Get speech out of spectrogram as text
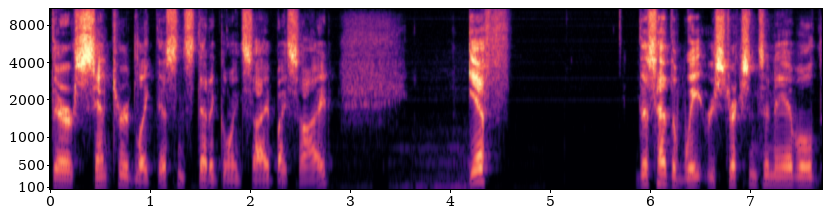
they're centered like this instead of going side by side. If this had the weight restrictions enabled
